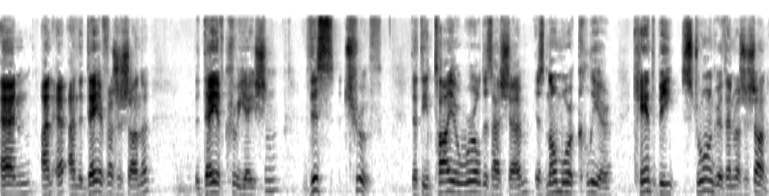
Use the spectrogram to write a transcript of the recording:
And on, on the day of Rosh Hashanah, the day of creation, this truth that the entire world is Hashem is no more clear, can't be stronger than Rosh Hashanah.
